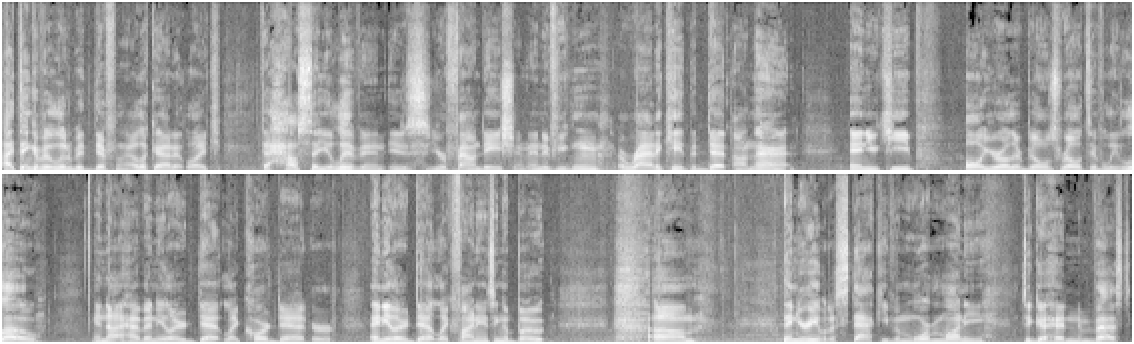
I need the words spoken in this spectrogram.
I think of it a little bit differently. I look at it like the house that you live in is your foundation. And if you can eradicate the debt on that and you keep all your other bills relatively low and not have any other debt like car debt or any other debt like financing a boat, um, then you're able to stack even more money to go ahead and invest,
